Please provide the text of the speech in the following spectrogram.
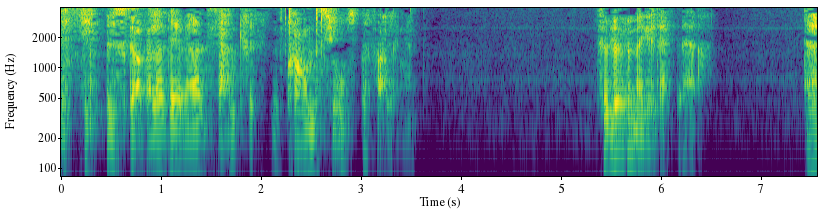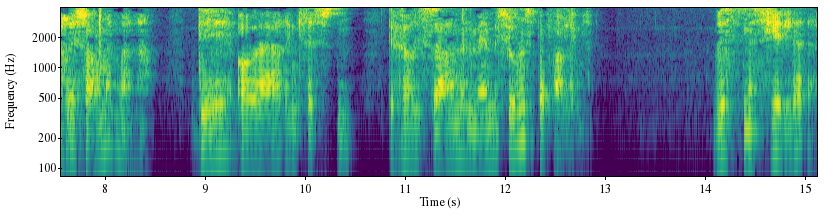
disippelskap eller det å være en sann kristen fra misjonsbefalingen. Følger du meg i dette her? Det hører sammen, venner. Det å være en kristen, det hører sammen med misjonsbefalingen. Hvis vi skiller det,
